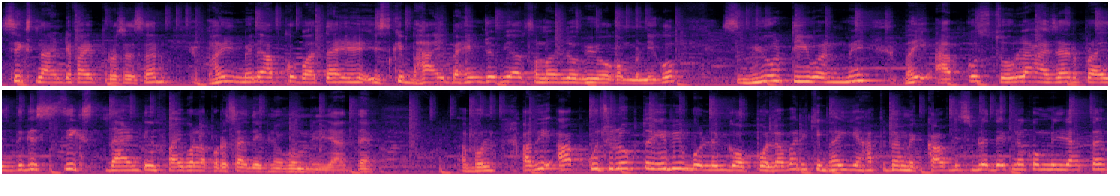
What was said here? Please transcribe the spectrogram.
सिक्स नाइन्टी फाइव प्रोसेसर भाई, मैंने आपको बताया है, इसके भाई बहन जो भी आप समझ लो वीवो कंपनी को वीवो टी में, भाई, आपको सोलह प्राइस देखिए सिक्स वाला प्रोसेसर देखने को मिल जाता है। अब बोलो, अभी आप कुछ लोग तो ये भी बोलेंगे ओप्पो लवर कि भाई, यहाँ पे तो हमें कप डिस्प्ले देखने को मिल जाता है।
